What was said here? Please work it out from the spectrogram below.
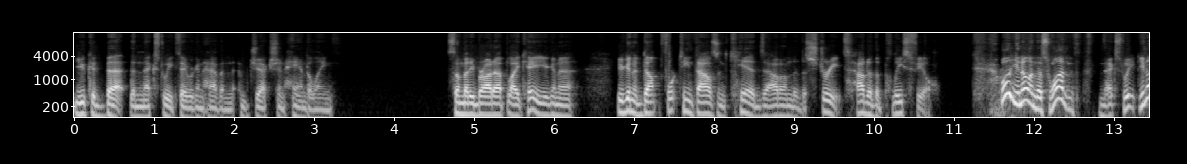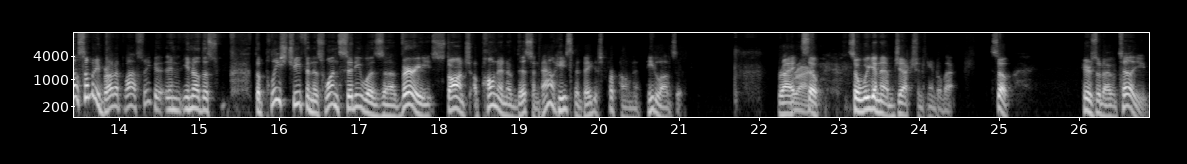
you could bet the next week they were going to have an objection handling. Somebody brought up like, "Hey, you're gonna you're gonna dump fourteen thousand kids out onto the streets. How do the police feel?" Well, you know, in this one next week, you know, somebody brought up last week, and you know, this the police chief in this one city was a very staunch opponent of this, and now he's the biggest proponent. He loves it, right? Right. So, so we're going to objection handle that. So, here's what I would tell you:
